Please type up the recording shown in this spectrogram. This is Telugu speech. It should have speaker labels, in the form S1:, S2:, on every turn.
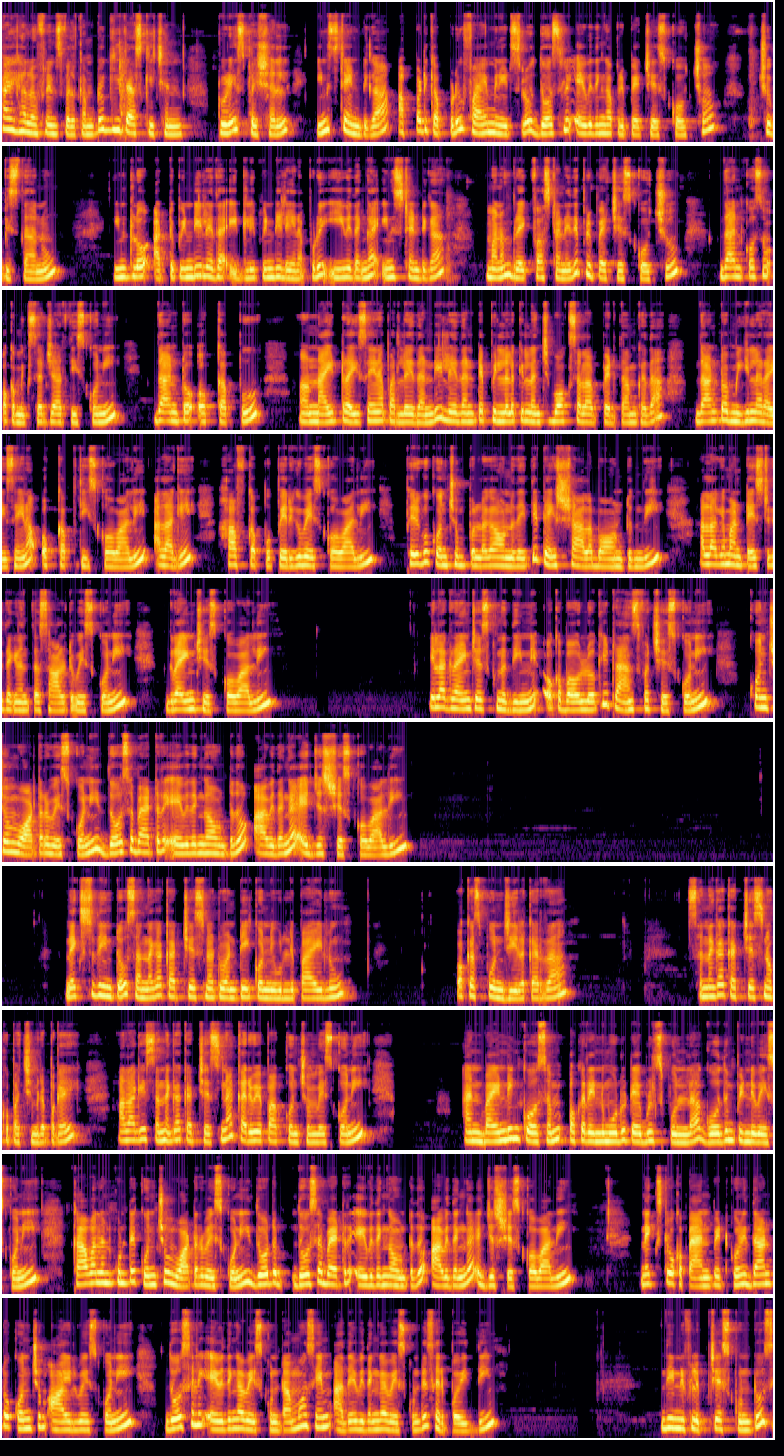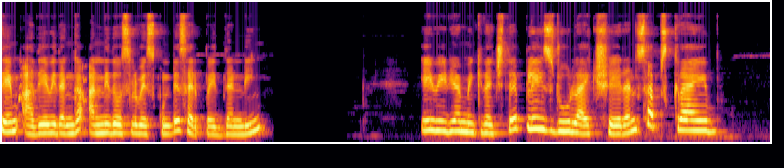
S1: Hi hello friends welcome to Geetha's kitchen today special ఇన్స్టెంట్గా అప్పటికప్పుడు ఫైవ్ మినిట్స్లో దోశలు ఏ విధంగా ప్రిపేర్ చేసుకోవచ్చో చూపిస్తాను. ఇంట్లో అట్టుపిండి లేదా ఇడ్లీ పిండి లేనప్పుడు ఈ విధంగా ఇన్స్టెంట్గా మనం బ్రేక్ఫాస్ట్ అనేది ప్రిపేర్ చేసుకోవచ్చు. దానికోసం ఒక మిక్సర్ జార్ తీసుకొని దాంట్లో ఒక కప్పు నైట్ రైస్ అయినా పర్లేదండి. లేదంటే పిల్లలకి లంచ్ బాక్స్ అలా పెడతాం కదా దాంట్లో మిగిలిన రైస్ అయినా ఒక కప్పు తీసుకోవాలి. అలాగే హాఫ్ కప్పు పెరుగు వేసుకోవాలి. పెరుగు కొంచెం పుల్లగా ఉన్నదైతే టేస్ట్ చాలా బాగుంటుంది. అలాగే మన టేస్ట్కి తగినంత సాల్ట్ వేసుకొని గ్రైండ్ చేసుకోవాలి. ఇలా గ్రైండ్ చేసుకున్న దీన్ని ఒక బౌల్లోకి ట్రాన్స్ఫర్ చేసుకొని కొంచెం వాటర్ వేసుకొని దోశ బ్యాటర్ ఏ విధంగా ఉంటుందో ఆ విధంగా అడ్జస్ట్ చేసుకోవాలి. నెక్స్ట్ దీంట్లో సన్నగా కట్ చేసినటువంటి కొన్ని ఉల్లిపాయలు ఒక స్పూన్ జీలకర్ర సన్నగా కట్ చేసిన ఒక పచ్చిమిరపకాయ అలాగే సన్నగా కట్ చేసిన కరివేపాకు కొంచెం వేసుకొని అండ్ బైండింగ్ కోసం ఒక రెండు మూడు టేబుల్ స్పూన్ల గోధుమ పిండి వేసుకొని కావాలనుకుంటే కొంచెం వాటర్ వేసుకొని దోట దోశ బ్యాటర్ ఏ విధంగా ఉంటుందో ఆ విధంగా అడ్జస్ట్ చేసుకోవాలి. నెక్స్ట్ ఒక ప్యాన్ పెట్టుకొని దాంట్లో కొంచెం ఆయిల్ వేసుకొని దోశలు ఏ విధంగా వేసుకుంటామో సేమ్ అదే విధంగా వేసుకుంటే సరిపోయిద్ది. దీన్ని ఫ్లిప్ చేసుకుంటూ సేమ్ అదే విధంగా అన్ని దోశలు వేసుకుంటే సరిపోయిద్దండి. ఈ వీడియో మీకు నచ్చితే please do like share and subscribe.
